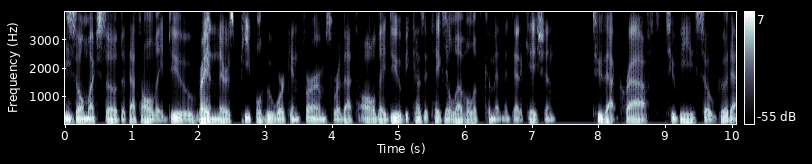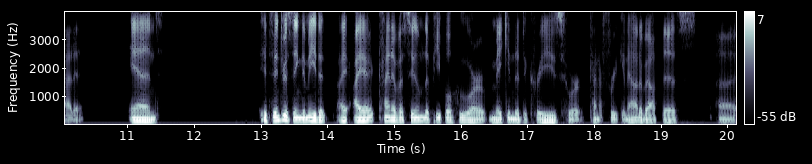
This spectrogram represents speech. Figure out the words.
Mm. so much so that that's all they do. Right. And there's people who work in firms where that's all they do because it takes Yes. a level of commitment, dedication to that craft to be so good at it. And it's interesting to me that I, I kind of assume the people who are making the decrees who are kind of freaking out about this, uh,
